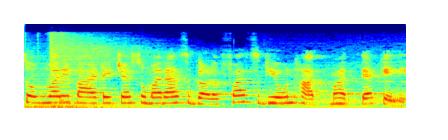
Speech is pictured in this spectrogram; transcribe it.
सोमवारी पहाटेच्या सुमारास गळफास घेऊन आत्महत्या केली.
